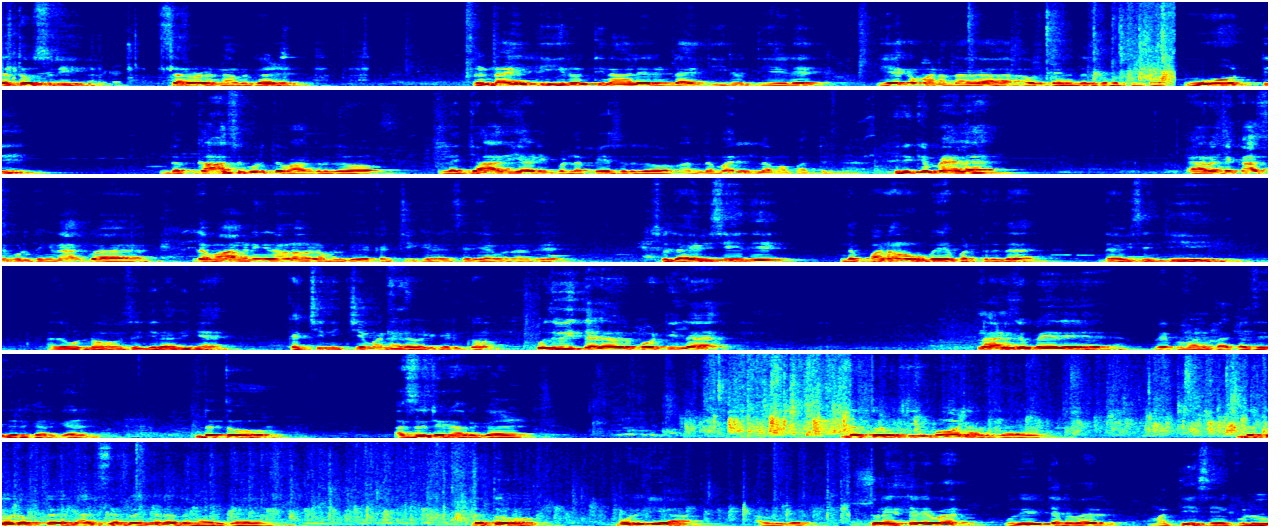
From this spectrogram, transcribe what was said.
தத்துவஸ்ரீ சரவணன் அவர்கள் ரெண்டாயிரத்தி இருபத்தி நாலு ரெண்டாயிரத்தி இருபத்தி ஏழு ஏகமானதாக அவர் தேர்ந்தெடுக்கப்பட்டிருக்கார். ஓட்டு இந்த காசு கொடுத்து வாங்குறதோ இல்லை ஜாதி அடிப்படையில் பேசுகிறதோ அந்த மாதிரி இல்லாமல் பார்த்துக்கங்க. இதுக்கு மேலே யாராச்சும் காசு கொடுத்தீங்கன்னா இப்போ இதை வாங்கினீங்கனாலும் நம்மளுக்கு கட்சிக்கு சரியாக வராது. ஸோ தயவு செய்து இந்த பணம் உபயோகப்படுத்துறத தயவு செஞ்சு அது ஒன்றும் செஞ்சிடாதீங்க. கட்சி நிச்சயமாக நடவடிக்கை எடுக்கும். உதவி தலைவர் போட்டியில் நான்கு பேர் வேட்புமனு தாக்கல் செய்திருக்கார்கள். தத்தோ அசுஜன் அவர்கள் தத்தோ டி மோகன் அவர்கள் தத்தோ டாக்டர் நல்சன் ரங்கநாதன் அவர்கள் தத்தோ முருகியா அவர்கள். துணைத் தலைவர் உதவி தலைவர் மத்திய செயற்குழு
